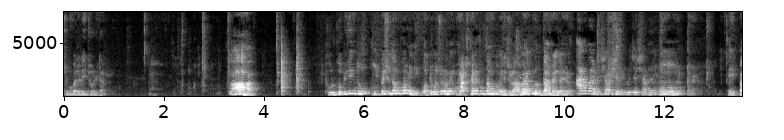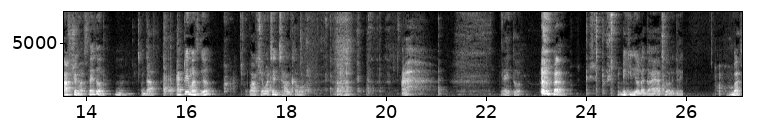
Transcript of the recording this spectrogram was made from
চুম্বারের এই ঝোলটা। আহা! ফুলকপি কিন্তু খুব বেশি দাম কমেনি। গত বছর অনেক মাঝখানে খুব দাম কমে গেছিল আবার এখন দাম বেড়ে গেছে। আর আবার সরস্বতী পুজোর সামনে। হুম। এই পার্শে মাছ তাই তো? দা একটাই মাছ দিও। পার্শে মাছের ঝাল খাব। এই তো। দিও না গায়ে আছে অনেক বাস।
